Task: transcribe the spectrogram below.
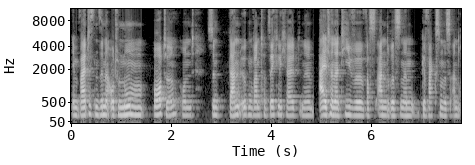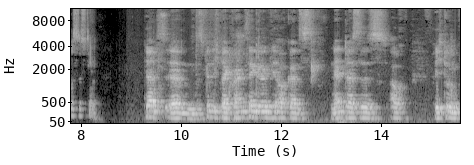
im weitesten Sinne autonomen Orte und sind dann irgendwann tatsächlich halt eine Alternative, was anderes, ein gewachsenes anderes System. Ja, das, ähm, das finde ich bei Crime Think irgendwie auch ganz nett, dass es auch Richtung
